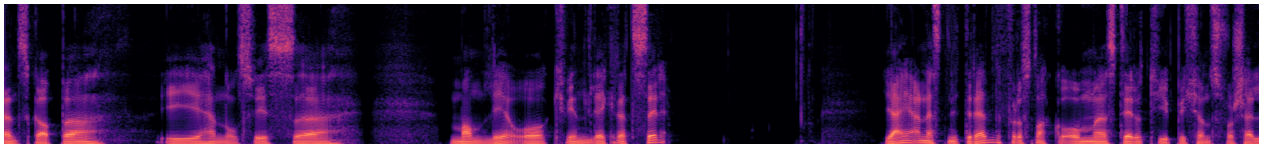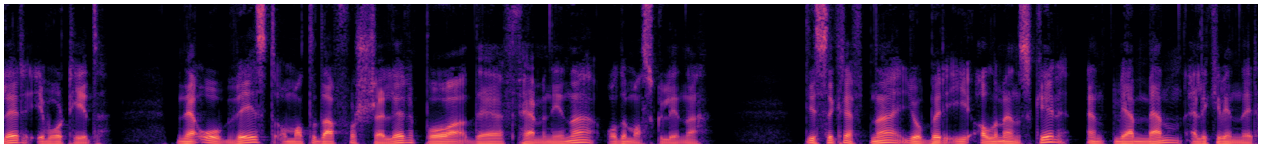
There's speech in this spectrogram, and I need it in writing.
vennskapet i henholdsvis mannlige og kvinnelige kretser. Jeg er nesten litt redd for å snakke om stereotype kjønnsforskjeller i vår tid, men jeg er overbevist om at det er forskjeller på det feminine og det maskuline. Disse kreftene jobber i alle mennesker, enten vi er menn eller kvinner.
